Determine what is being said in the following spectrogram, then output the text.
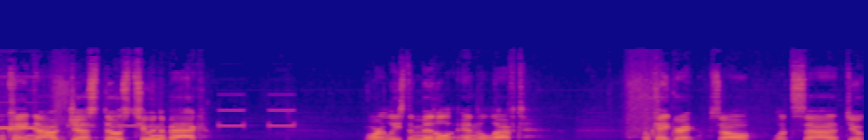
Okay, now just those two in the back, or at least the middle and the left. Okay, great. So let's uh, do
